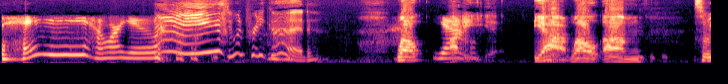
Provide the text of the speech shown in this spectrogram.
Hey, how are you? Hey, Doing pretty good. Well, Yeah. I- yeah. Well, um, so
